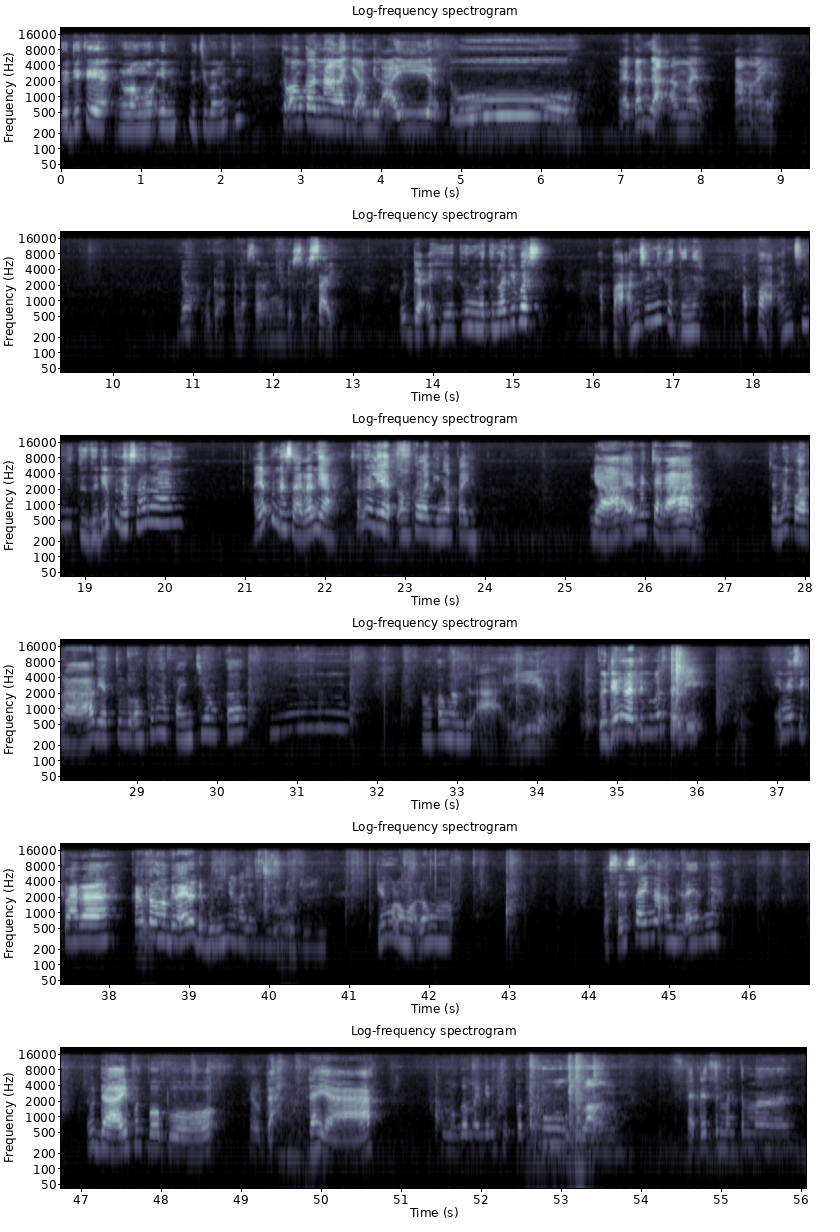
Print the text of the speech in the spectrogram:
Tuh dia kayak ngelongoin. Lucu banget sih. Tuh Uncle Nah lagi ambil air tuh. Kelihatan nggak sama sama ayah? Ya, udah penasarannya udah selesai. Udah, eh itu ngeliatin lagi, Bos. Apaan sih nih katanya? Apaan sih nih? Tuh, tuh dia penasaran. Ayah penasaran ya? Sana lihat Uncle lagi ngapain. Ya, ayah penasaran. Cana Clara, lihat dulu Uncle ngapain sih Uncle? Hmm. Uncle ngambil air. Tuh dia ngeliatin bos tadi. Ini si Clara. Kan kalau ngambil air ada bunyinya kan yang dia ngelongok-longok. Udah selesai nak ambil airnya. Udah, iput bobo. Ya udah, udah ya. Semoga Megan cepet pulang. Dadah teman-teman.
